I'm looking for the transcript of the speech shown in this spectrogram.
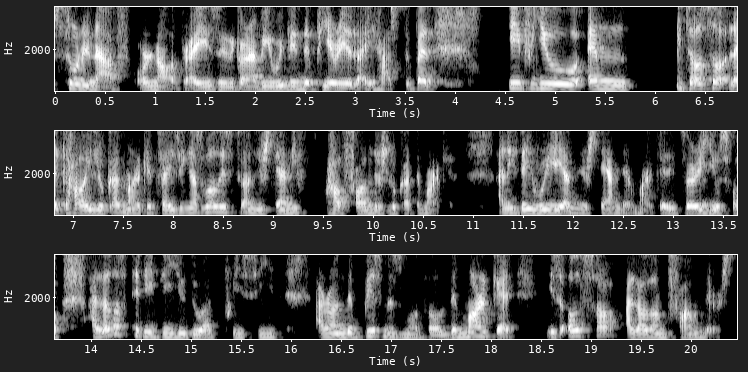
soon enough or not, right? Is it going to be within the period that it has to? But if you um, it's also like how I look at market sizing as well is to understand if how founders look at the market and if they really understand their market. It's very useful. A lot of the DD you do at pre-seed around the business model, the market is also a lot on founders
